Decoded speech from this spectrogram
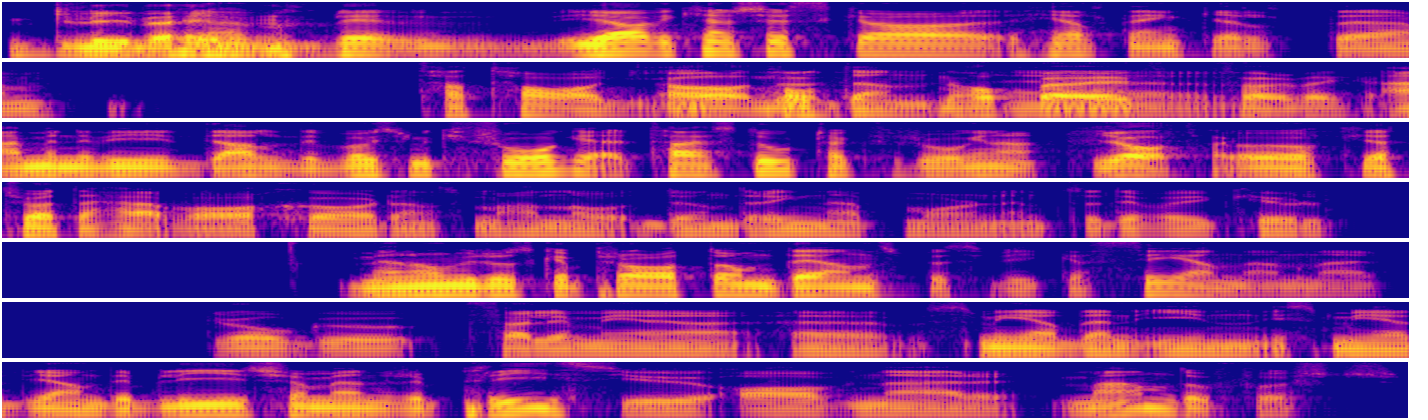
glida Ja, in. ja, vi kanske ska helt enkelt eh, ta tag i Ja, nu, podden. nu hoppar jag Eh, i förväg här. Nej, men vi, det det var ju så mycket frågor. Ta, stort tack för frågorna. Ja, tack. Och jag tror att det här var skörden som han dundrade in här på morgonen, så det var ju kul. Men om vi då ska prata om den specifika scenen när Grogu följer med eh, smeden in i smedjan. Det blir som en repris ju av när Mando först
